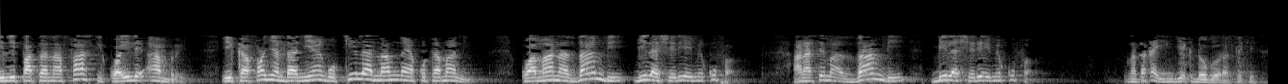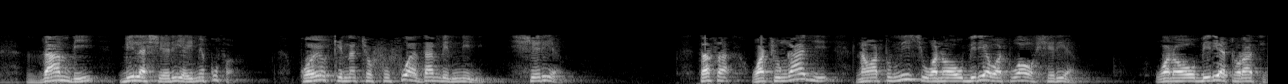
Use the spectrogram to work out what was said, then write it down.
ilipata nafasi kwa ile amri ikafanya ndani yangu kila namna ya kutamani kwa maana dhambi bila sheria imekufa. Anasema dhambi bila sheria imekufa. Nataka iingie kidogo rafiki. Dhambi bila sheria imekufa. Kwa hiyo kinachofufua dhambi ni nini? Sheria. Sasa wachungaji na watumishi wanawahubiria watu wao sheria. Wanawahubiria torati.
